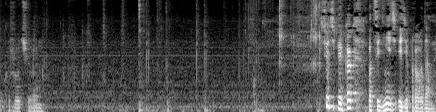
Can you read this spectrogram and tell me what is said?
прикручиваем. Все, теперь как подсоединить эти провода?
